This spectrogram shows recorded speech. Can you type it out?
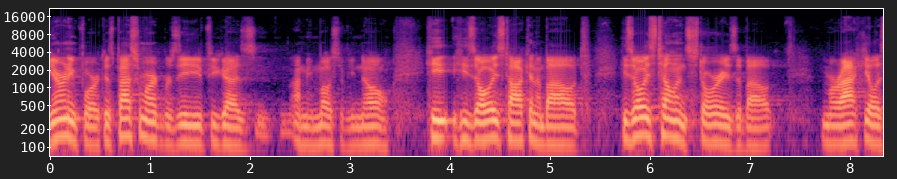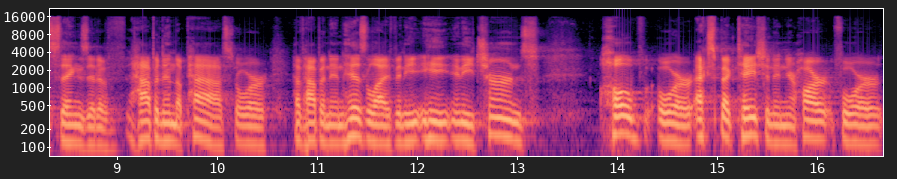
yearning for because Pastor Mark Brazee, if you guys, I mean, most of you know, he, he's always talking about, he's always telling stories about miraculous things that have happened in the past or have happened in his life. And he, he, and he churns hope or expectation in your heart for,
